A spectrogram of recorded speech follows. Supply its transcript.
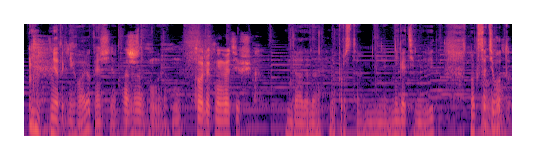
Я так не говорю, конечно. Я же Толик негативщик. Да-да-да, я просто негативный вид. Но, кстати, вот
